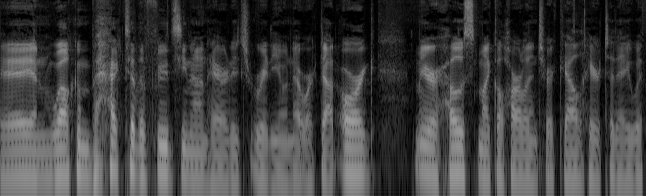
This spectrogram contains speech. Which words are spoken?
Hey, and welcome back to the Food Seen on heritageradionetwork.org. I'm your host, Michael Harlan Turkell, here today with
